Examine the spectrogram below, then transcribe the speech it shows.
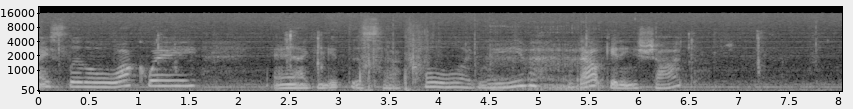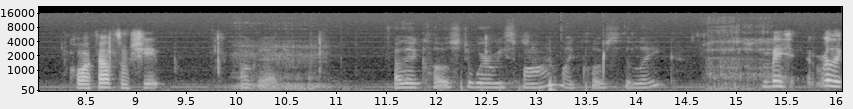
nice little walkway, and I can get this uh, coal, I believe, without getting shot. Cool, I found some sheep. Oh, good. Are they close to where we spawn? Like close to the lake? Bas- really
